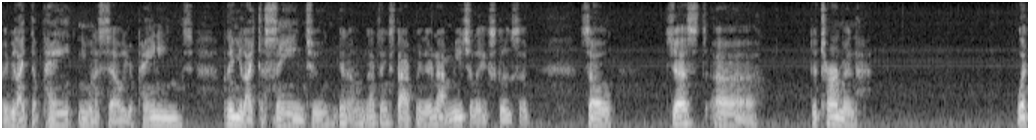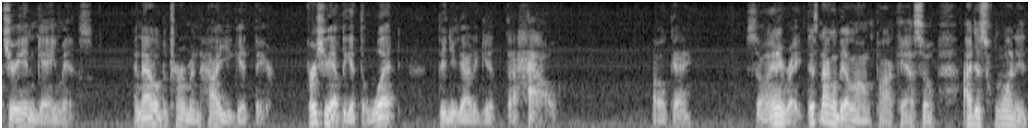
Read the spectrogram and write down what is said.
Maybe you like to paint. You want to sell your paintings, but then you like to sing too. You know, nothing stopping. They're not mutually exclusive. So just uh, determine what your end game is, and that'll determine how you get there. First, you have to get the what then you got to get the how. Okay? So, at any rate, this is not going to be a long podcast. So, I just wanted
